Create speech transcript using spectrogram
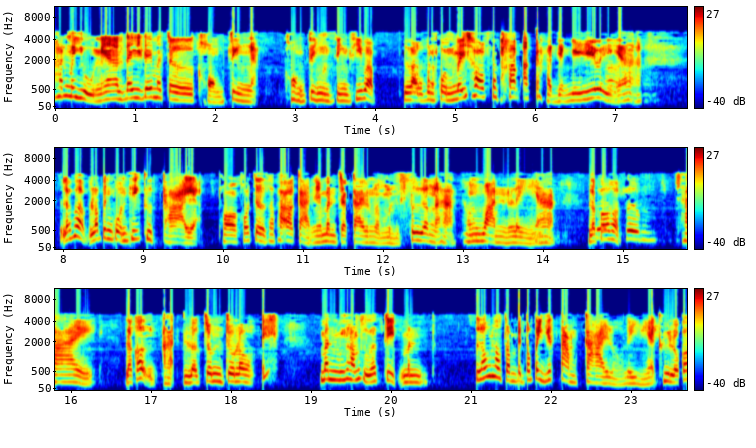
ท่านมาอยู่เนี่ยได้ได้มาเจอของจริงอะของจริงจริงที่แบบ เราเป็นคนไม่ชอบสภาพอากาศอย่างนี้อะไรอย่างเงี้ย แล้วแบบแล้วเป็นคนที่คือกายอะพอเขาเจอสภาพอากาศเนี่ยมันจะกลายเป็นเหมือนเหมือนเสื่องอะค่ะทั้งวันอะไรอย่างเงี้ย แล้วก็แบบซึมใช่ แล้วก็อึดอัดแล้วจนจนเรา เอ๊ะ มันมีความรู้สึกว่าจิตมัน แล้วเราจำเป็นต้องไปยึดตามกายเหรออะไรอย่างเงี้ย คือเราก็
